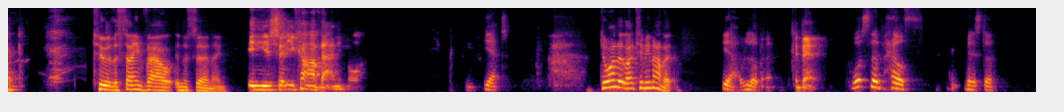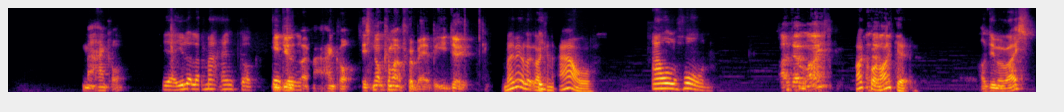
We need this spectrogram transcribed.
Two of the same vowel in the surname. in your. sur- You can't have that anymore. Yet. Do I look like Timmy Mallett? Yeah, a little bit. A bit. What's the health minister? Matt Hancock. Yeah, you look like Matt Hancock. You do look like Matt Hancock. It's not come up for a bit, but you do. Maybe I look like an owl. Owl Horne. I don't mind. I quite like it. I'll do my rice.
